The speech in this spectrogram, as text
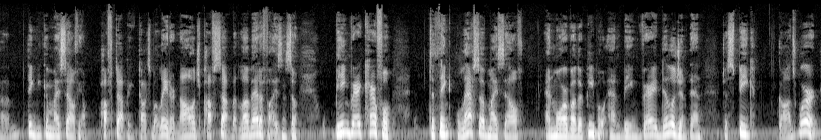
uh, thinking of myself, you know, puffed up. He talks about later, knowledge puffs up, but love edifies. And so being very careful to think less of myself and more of other people, and being very diligent then to speak God's word.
